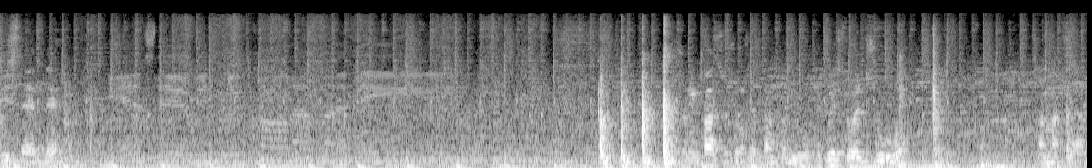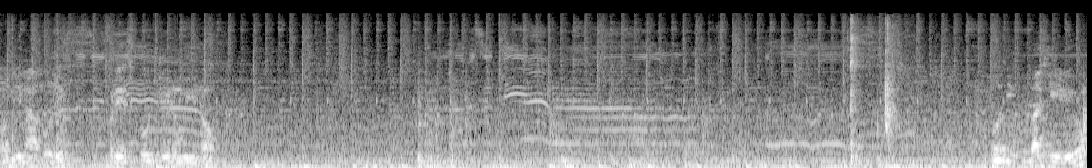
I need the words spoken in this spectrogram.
si stende. Sono in pasto sono 72 ore. Questo è il sugo Ammazzano di Napoli, fresco, genuino. Un po' di basilico.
